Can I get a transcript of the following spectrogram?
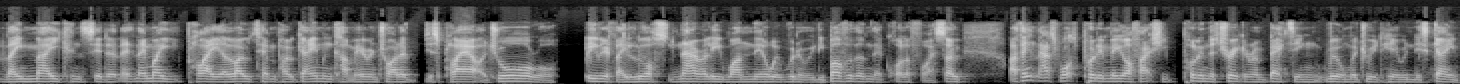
they may consider they may play a low tempo game and come here and try to just play out a draw, or even if they lost narrowly one 0 it wouldn't really bother them. They'll qualify. So, I think that's what's putting me off actually pulling the trigger and betting Real Madrid here in this game.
